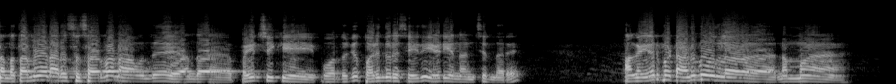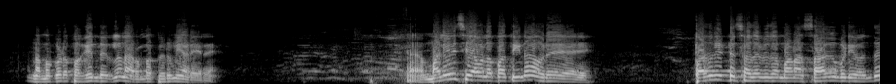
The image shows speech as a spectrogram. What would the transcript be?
நம்ம தமிழ்நாடு அரசு சார்பாக நான் வந்து அந்த பயிற்சிக்கு போகிறதுக்கு பரிந்துரை செய்து ஏடிஎன் அனுப்பிச்சிருந்தாரு. அங்கே ஏற்பட்ட அனுபவங்களை நம்ம நம்ம கூட பகிர்ந்ததில் நான் ரொம்ப பெருமை அடைகிறேன் மலேசியாவில் பார்த்தீங்கன்னா ஒரு பதினெட்டு சதவீதமான சாகுபடி வந்து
